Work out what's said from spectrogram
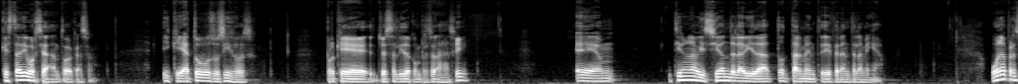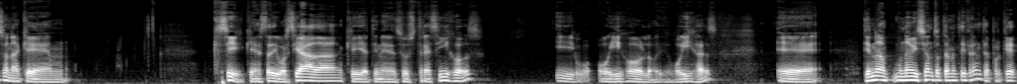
que está divorciada en todo caso, y que ya tuvo sus hijos, porque yo he salido con personas así, em, tiene una visión de la vida totalmente diferente a la mía. Una persona que, sí, que está divorciada, que ya tiene sus tres hijos, y, o, hijos o, hijas, eh, tiene una, visión totalmente diferente, porque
